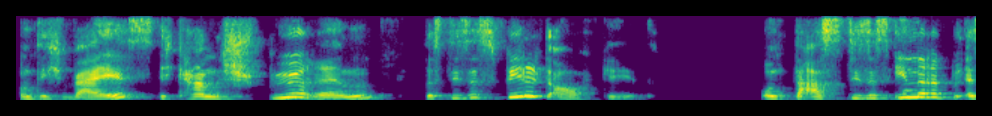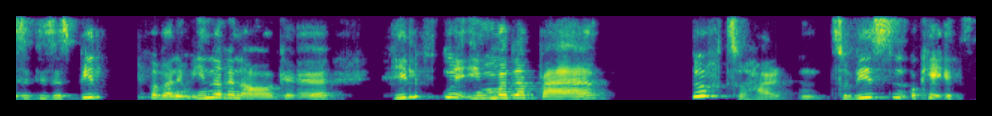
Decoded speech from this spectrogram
Und ich weiß, ich kann spüren, dass dieses Bild aufgeht. Und dass dieses innere, also dieses Bild von meinem inneren Auge hilft mir immer dabei, durchzuhalten, zu wissen, okay, it's,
